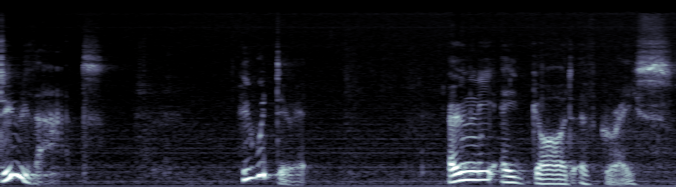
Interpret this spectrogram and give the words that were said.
do that? Who would do it? Only a God of grace.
